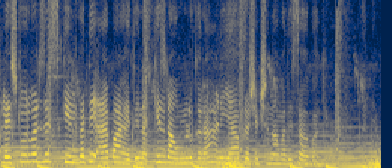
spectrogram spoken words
प्ले स्टोअरवर जे स्किलगती ॲप आहे ते नक्कीच डाउनलोड करा आणि या प्रशिक्षणामध्ये सहभागी व्हा. धन्यवाद.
